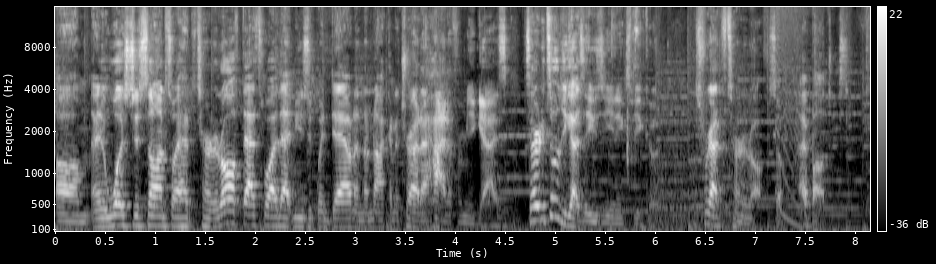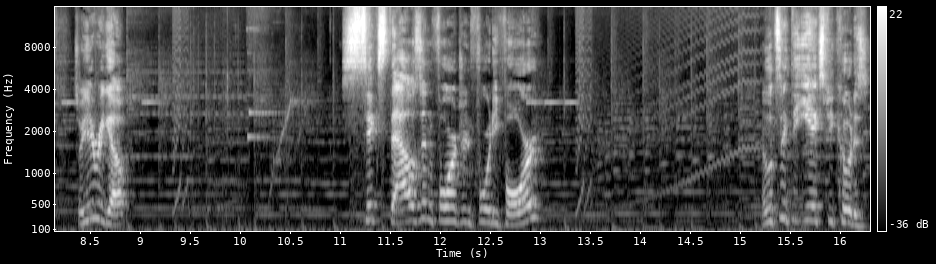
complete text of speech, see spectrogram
Um, and it was just on, so I had to turn it off. That's why that music went down, and I'm not going to try to hide it from you guys. Because I already told you guys I use the XP code. Just forgot to turn it off, so I apologize. So here we go. 6,444. It looks like the EXP code is...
